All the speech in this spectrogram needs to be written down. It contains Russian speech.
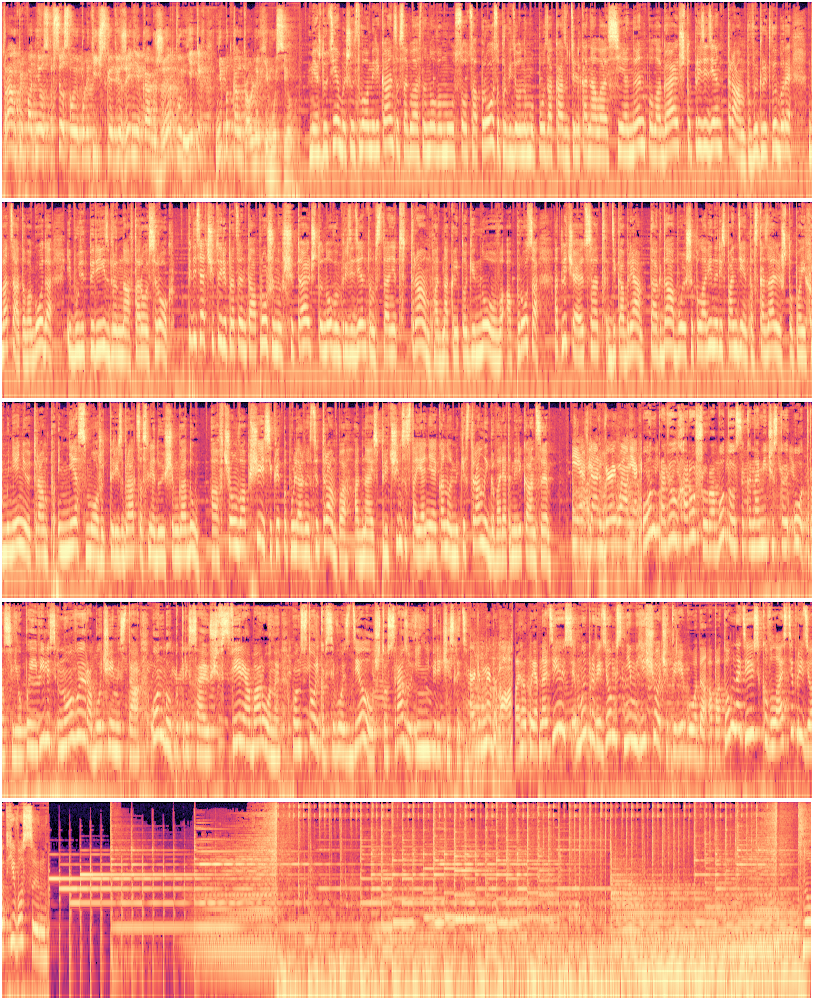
Трамп преподнес все свое политическое движение как жертву неких неподконтрольных ему сил. Между тем, большинство американцев, согласно новому соцопросу, проведенному по заказу телеканала CNN, полагают, что президент Трамп выиграет выборы 2020 года и будет переизбран на второй срок. 54% опрошенных считают, что новым президентом станет Трамп, однако итоги нового опроса отличаются от декабря. Тогда больше половины респондентов сказали, что, по их мнению, Трамп не сможет переизбраться в следующем году. А в чем вообще секрет популярности Трампа? Одна из причин состояния экономики страны, говорят американцы. Он провел хорошую работу с экономической отраслью, появились новые рабочие места. Он был потрясающий в сфере обороны. Он столько всего сделал, что сразу и не перечислить. Надеюсь, мы проведем с ним еще четыре года, а потом, надеюсь, к власти придет его сын.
